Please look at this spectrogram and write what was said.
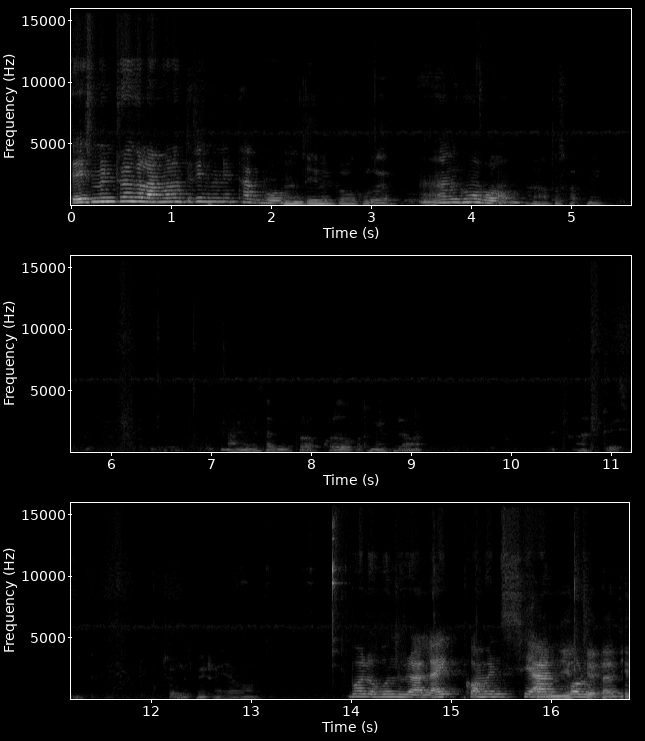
তেইশ মিনিট হয়ে গেল আমার তিরিশ মিনিট থাকব। তিন মিনিট পর আমি ঘুমাবো। হ্যাঁ তো সাত মিনিট। আমিও সাত মিনিট পর করে দেবো কত মিনিট হলো আমার। আটত্রিশ মিনিট চল্লিশ মিনিট হয়ে যাব বলো বন্ধুরা লাইক কমেন্ট শেয়ার করো। চ্যাটার্জি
